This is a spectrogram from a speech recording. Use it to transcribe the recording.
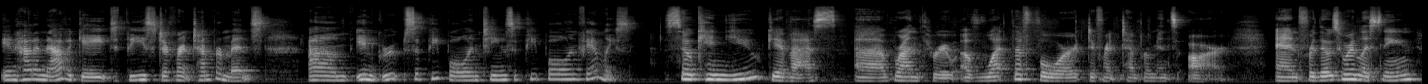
in how to navigate these different temperaments um, in groups of people and teams of people and families. So, can you give us a run through of what the four different temperaments are? And for those who are listening,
